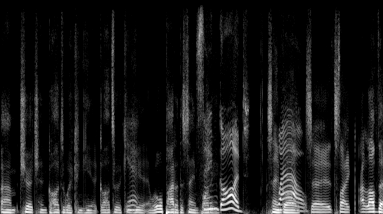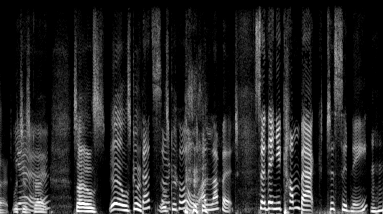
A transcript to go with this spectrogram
um, church and God's working here, God's working Yeah. here, and we're all part of the same, Same body, Same God. Same Wow. So it's like I love that, which is great. So it was, yeah, it was good. That's It so was good. cool. I love it. So then you come back to Sydney. hmm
